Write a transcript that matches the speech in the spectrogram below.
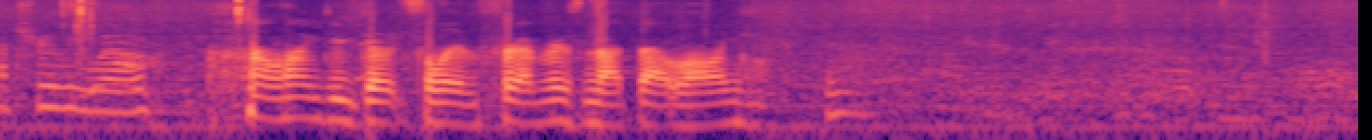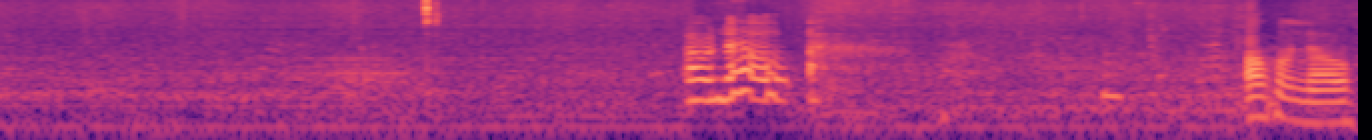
I truly will. How long do goats live? Forever is not that long. Oh no! Oh no.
